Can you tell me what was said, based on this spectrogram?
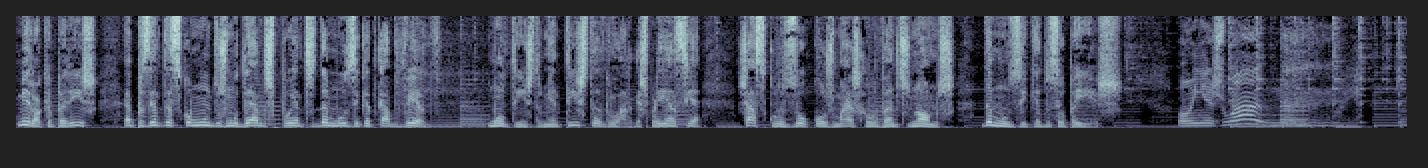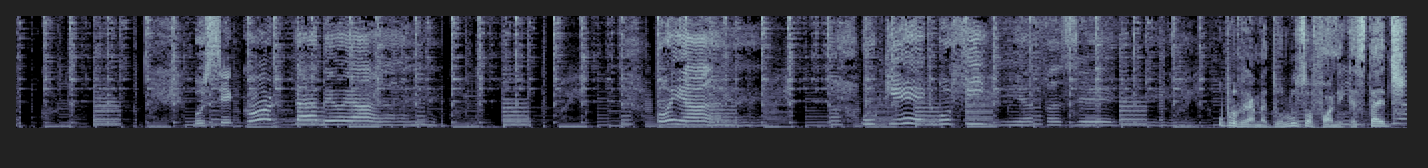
Miroca Paris apresenta-se como um dos modernos poentes da música de Cabo Verde. Multi-instrumentista de larga experiência, já se cruzou com os mais relevantes nomes da música do seu país. Onha Joana, você corta meu o que é que vou fazer? O programa do Lusofónica Stage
